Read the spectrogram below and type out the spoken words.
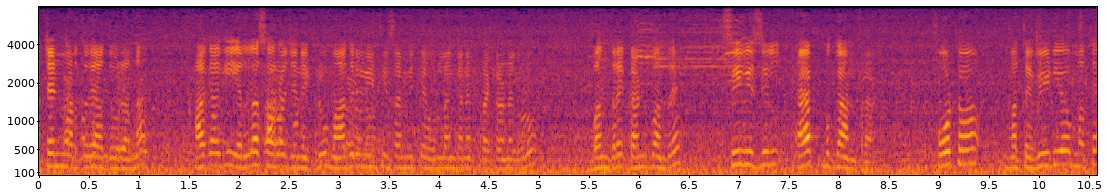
ಅಟೆಂಡ್ ಮಾಡ್ತದೆ ಆ ದೂರನ್ನು. ಹಾಗಾಗಿ ಎಲ್ಲ ಸಾರ್ವಜನಿಕರು, ಮಾದರಿ ನೀತಿ ಸಂಹಿತೆ ಉಲ್ಲಂಘನೆ ಪ್ರಕರಣಗಳು ಬಂದರೆ, ಕಂಡು ಬಂದರೆ ಸಿ ವಿಸಿಲ್ ಆ್ಯಪ್ ಮುಖಾಂತರ ಫೋಟೋ ಮತ್ತು ವಿಡಿಯೋ ಮತ್ತು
